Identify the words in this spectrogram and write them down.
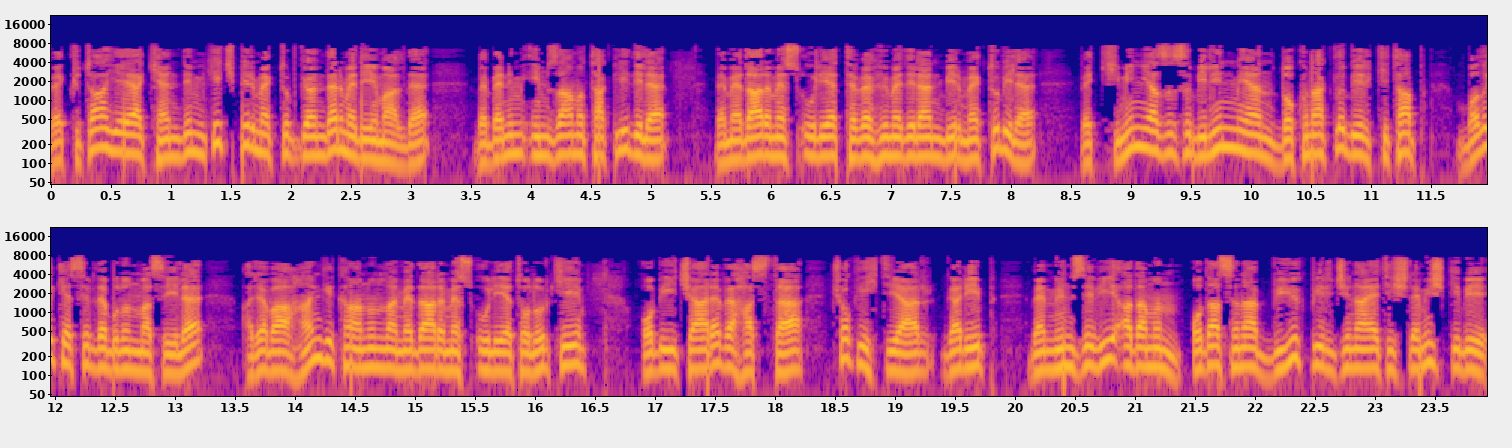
ve Kütahya'ya kendim hiçbir mektup göndermediğim halde ve benim imzamı taklid ile ve medarı mesuliyet tevehhüm edilen bir mektup ile ve kimin yazısı bilinmeyen dokunaklı bir kitap Balıkesir'de bulunması ile acaba hangi kanunla medarı mesuliyet olur ki o biçare ve hasta, çok ihtiyar, garip ve münzevi adamın odasına büyük bir cinayet işlemiş gibi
